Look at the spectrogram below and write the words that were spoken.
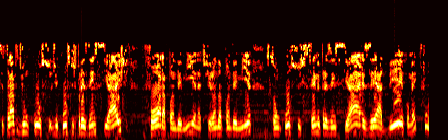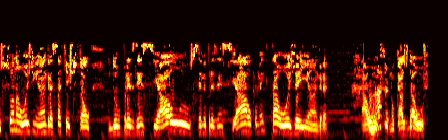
se trata de um curso de cursos presenciais fora a pandemia, né, tirando a pandemia, são cursos semipresenciais, EAD. Como é que funciona hoje em Angra essa questão do presencial, semipresencial? Como é que está hoje aí em Angra? A UF, Nossa... no caso da UF.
